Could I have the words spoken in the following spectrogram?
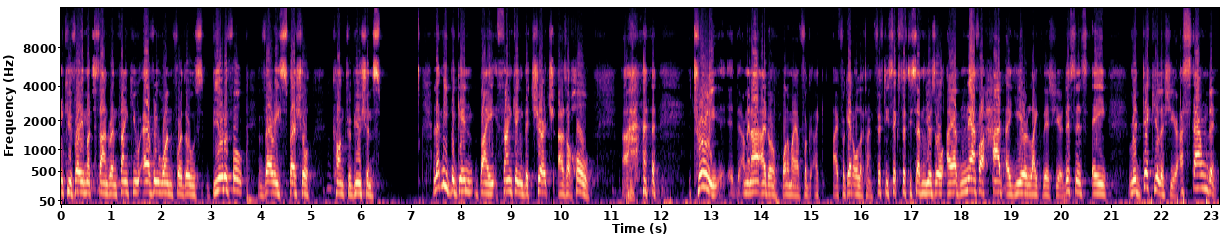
Thank you very much, Sandra, and thank you everyone for those beautiful, very special contributions. Let me begin by thanking the church as a whole. Uh, truly, I mean, I, I, don't, what am I, I, I forget all the time. 56, 57 years old. I have never had a year like this year. This is a ridiculous year, astounding.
